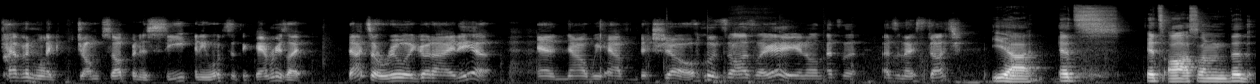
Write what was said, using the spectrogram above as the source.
kevin like jumps up in his seat and he looks at the camera he's like that's a really good idea. And now we have this show. So i was like hey you know that's a that's a nice touch. Yeah, it's it's awesome. The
